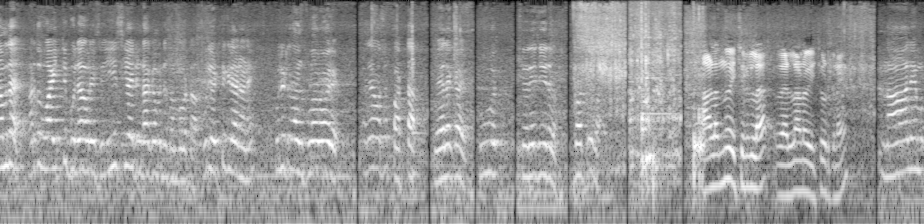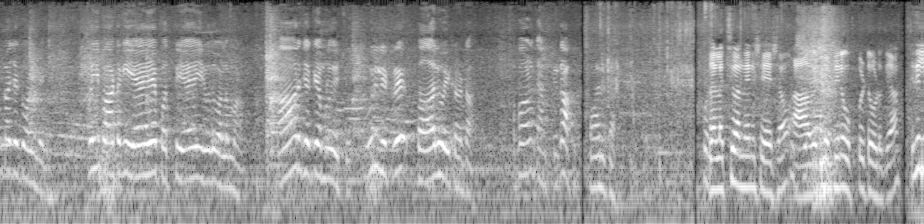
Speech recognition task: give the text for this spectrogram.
സമതെ അടുത്ത വൈറ്റ് പുലാവ് റൈസ് ഈസി ആയിട്ട് ഉണ്ടാക്കാൻ പറ്റുന്ന സംഭവം കേട്ടോ ഒരു എട്ട് കിലോ ആണ്. പുലിട്ട് സൺഫ്ലവർ ഓയിൽ അതേ കുറച്ച് പട്ട വേലക്കായ പൂവ് ചെറിയ ജീരകം അളന്ന് വെച്ചിട്ടുള്ള വെള്ളമാണ് ഒഴിച്ചു കൊടുക്കണേ. നാലേ മുക്കാൽ ചെക്ക് വെള്ളം വേണം. അപ്പോൾ ഈ പാട്ടയ്ക്ക് ഏഴ് പത്ത് ഏഴ് ഇരുപത് വെള്ളം വേണം. ആറ് ചെക്ക് നമ്മൾ വെച്ചു. ഒരു ലിറ്റർ പാൽ ഒഴിക്കണം കേട്ടോ അപ്പോൾ ആണ് കണക്ട് കേട്ടോ പാലിട്ടാ തിളച്ച് വന്നതിന് ശേഷം ആവശ്യത്തിന് ഉപ്പിട്ട് കൊടുക്കുക. ഇതിൽ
